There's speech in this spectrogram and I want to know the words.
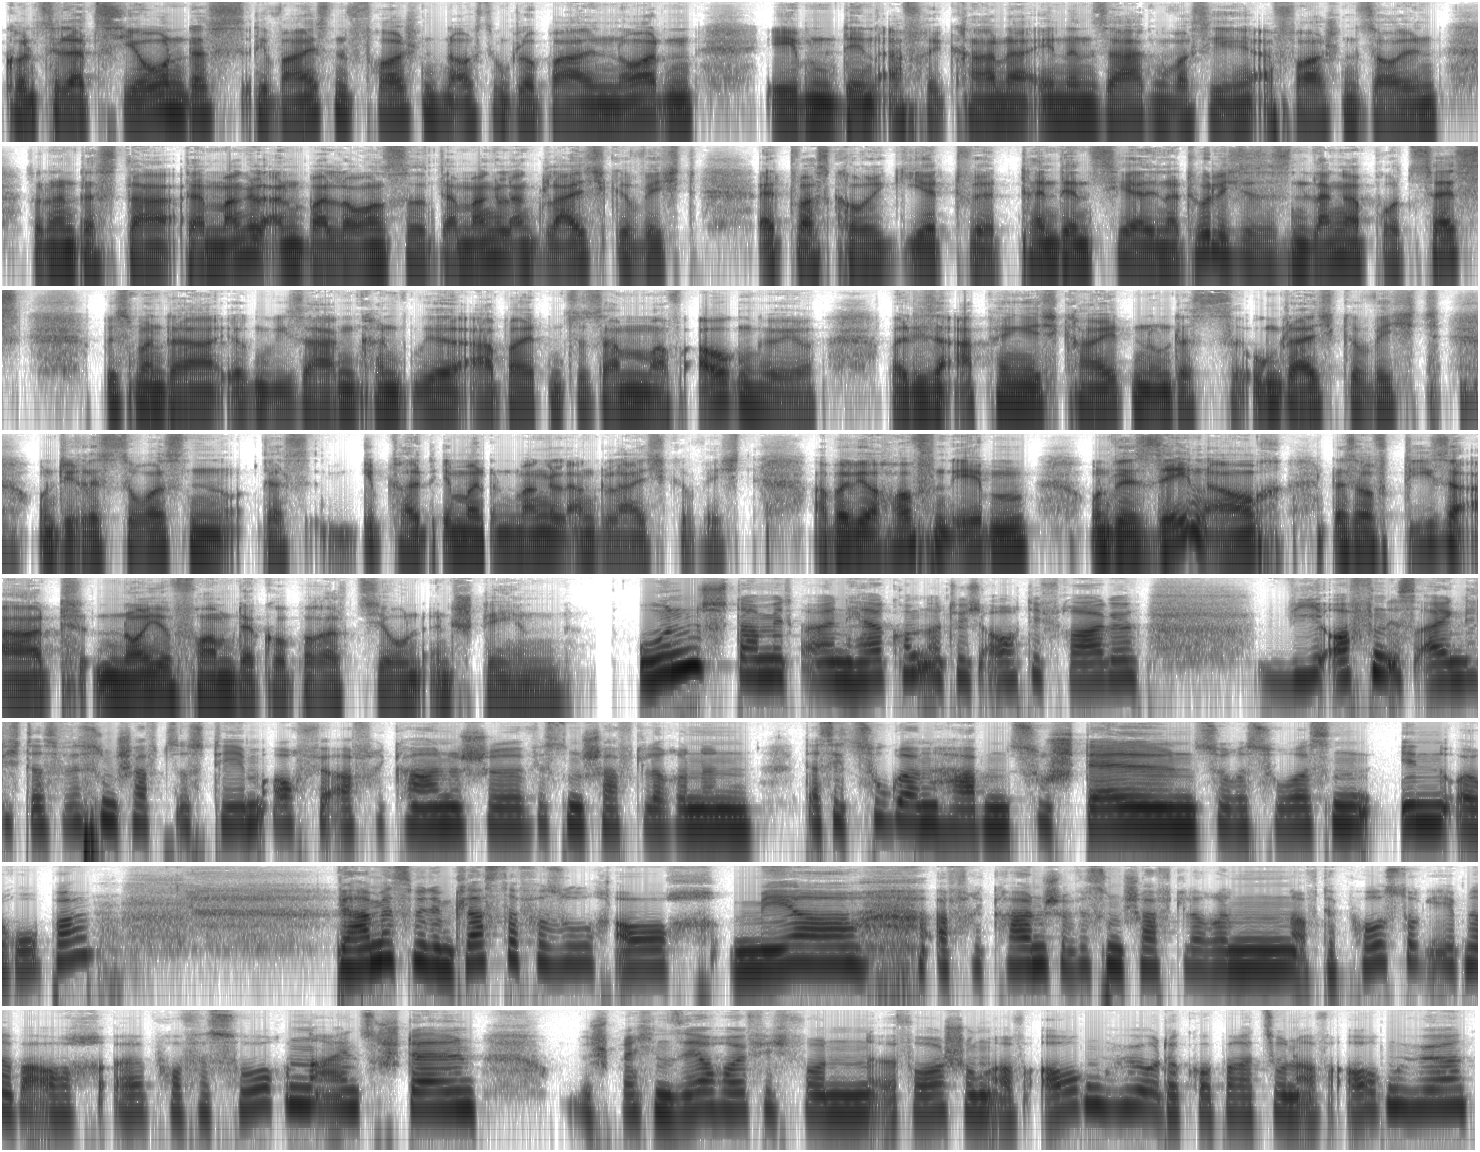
Konstellation, dass die weißen Forschenden aus dem globalen Norden eben den AfrikanerInnen sagen, was sie erforschen sollen, sondern dass da der Mangel an Balance, der Mangel an Gleichgewicht etwas korrigiert wird. Tendenziell. Natürlich ist es ein langer Prozess, bis man da irgendwie sagen kann, wir arbeiten zusammen zusammen auf Augenhöhe, weil diese Abhängigkeiten und das Ungleichgewicht und die Ressourcen, das gibt halt immer einen Mangel an Gleichgewicht. Aber wir hoffen eben und wir sehen auch, dass auf diese Art neue Formen der Kooperation entstehen. Und damit einherkommt natürlich auch die Frage, wie offen ist eigentlich das Wissenschaftssystem auch für afrikanische Wissenschaftlerinnen, dass sie Zugang haben zu Stellen, zu Ressourcen in Europa? Wir haben jetzt mit dem Clusterversuch auch mehr afrikanische Wissenschaftlerinnen auf der Postdoc-Ebene, aber auch äh, Professoren einzustellen. Wir sprechen sehr häufig von äh, Forschung auf Augenhöhe oder Kooperation auf Augenhöhe.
